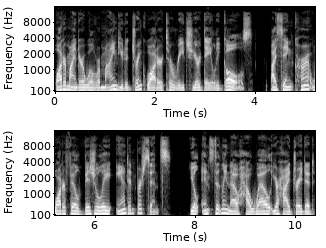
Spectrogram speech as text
Waterminder will remind you to drink water to reach your daily goals. By seeing current water fill visually and in percents, you'll instantly know how well you're hydrated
